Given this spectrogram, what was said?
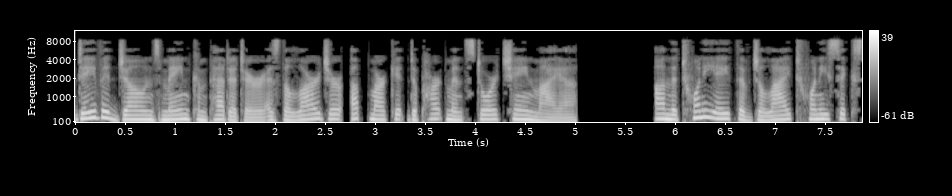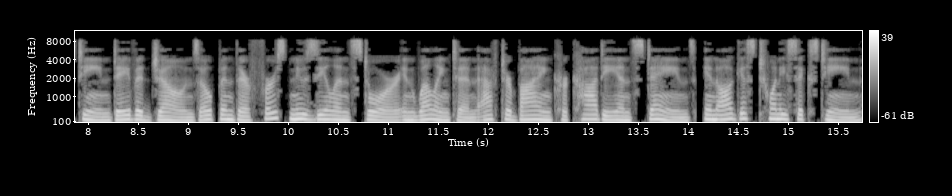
David Jones' main competitor is the larger, upmarket department store chain Myer. On 28 July 2016 David Jones opened their first New Zealand store in Wellington after buying Kirkcaldie and Stains. In August 2016,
